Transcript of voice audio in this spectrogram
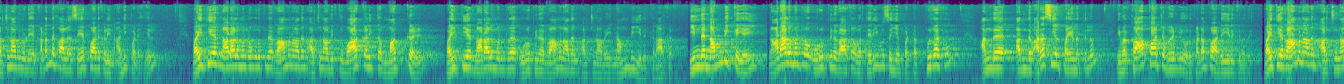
அர்ஜுனாவினுடைய கடந்த கால செயற்பாடுகளின் அடிப்படையில் வைத்தியர் நாடாளுமன்ற உறுப்பினர் ராமநாதன் அர்ஜுனாவிற்கு வாக்களித்த மக்கள் வைத்தியர் நாடாளுமன்ற உறுப்பினர் ராமநாதன் அர்ஜுனாவை நம்பி இருக்கிறார்கள் இந்த நம்பிக்கையை நாடாளுமன்ற உறுப்பினராக அவர் தெரிவு செய்யப்பட்ட பிறகும் அந்த அந்த அரசியல் பயணத்திலும் இவர் காப்பாற்ற வேண்டிய ஒரு கடப்பாடு இருக்கிறது. வைத்தியர் ராமநாதன் அர்ச்சுனா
